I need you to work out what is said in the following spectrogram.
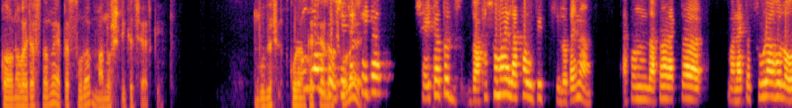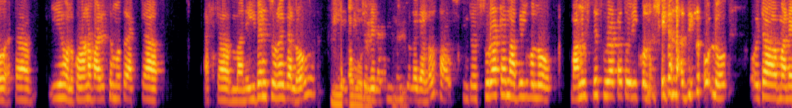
করোনা ভাইরাস নামে একটা সুরা মানুষ লিখেছে আর কি। বুঝেছেন কোরআনকে চ্যালেঞ্জ করে সেটা সেটা সেটা তো যথাসময়ে লেখা উচিত ছিল তাই না? এখন আপনার একটা মানে একটা সূরা হলো একটা ইয়ে হলো করোনা ভাইরাসের মতো একটা একটা মানে ইভেন্ট চলে গেল চলে গেল। কিন্তু সুরাটা নাজিল হলো মানুষ যে সুরাটা তৈরি করল সেটা নাজিল হলো ওইটা মানে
